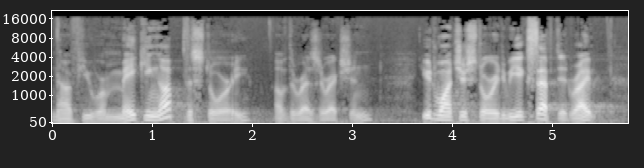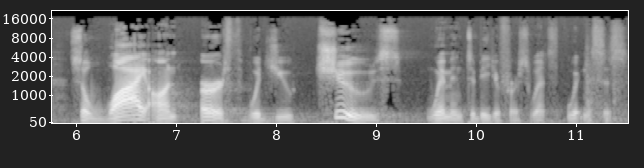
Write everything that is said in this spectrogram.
Now, if you were making up the story of the resurrection, you'd want your story to be accepted, right? So, why on earth would you choose women to be your first witnesses?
